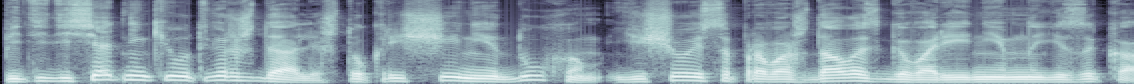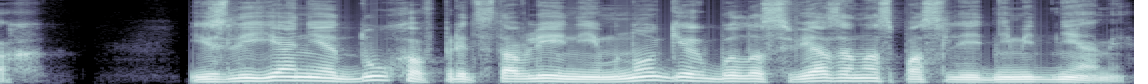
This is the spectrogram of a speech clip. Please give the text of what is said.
Пятидесятники утверждали, что крещение духом еще и сопровождалось говорением на языках. Излияние духа в представлении многих было связано с последними днями.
